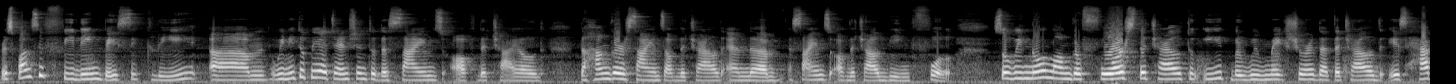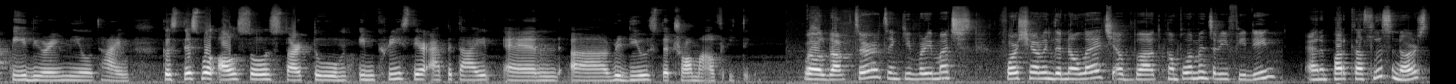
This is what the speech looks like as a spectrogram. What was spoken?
Responsive feeding basically, um, we need to pay attention to the signs of the child, the hunger signs of the child, and the signs of the child being full. So we no longer force the child to eat, but we make sure that the child is happy during meal time because this will also start to increase their appetite and uh, reduce the trauma of eating. Well, doctor, thank you very much for sharing the knowledge about complementary feeding. And podcast listeners,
